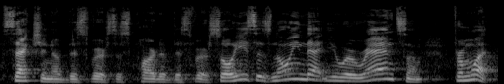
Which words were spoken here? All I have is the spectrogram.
section of this verse, this part of this verse. So he says, knowing that you were ransomed from what?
